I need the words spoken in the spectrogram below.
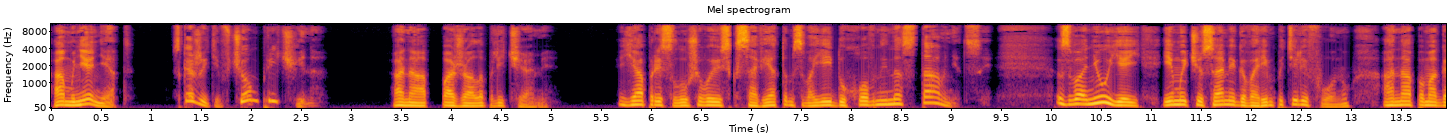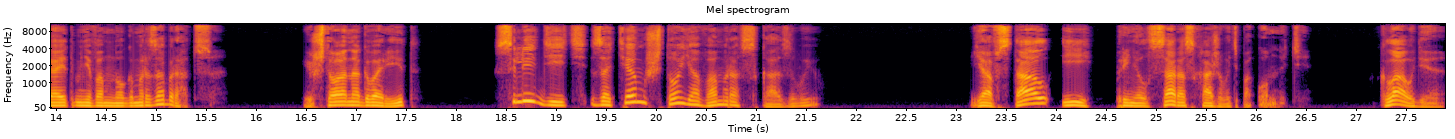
а мне нет. Скажите, в чем причина? Она пожала плечами. Я прислушиваюсь к советам своей духовной наставницы. Звоню ей, и мы часами говорим по телефону. Она помогает мне во многом разобраться. И что она говорит? Следить за тем, что я вам рассказываю. Я встал и принялся расхаживать по комнате. Клаудия,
